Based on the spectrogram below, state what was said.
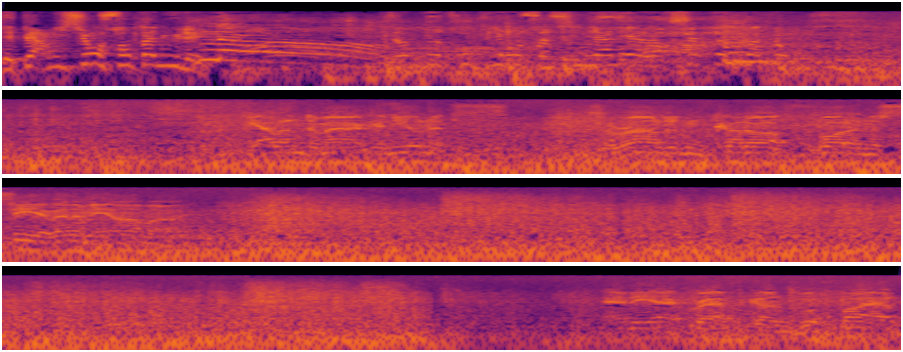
Les permissions sont annulées. Non Les hommes de troupes iront se signaler à leur chef de peloton. Gallant American units, surrounded and cut off, fought in a sea of enemy armor. Anti-aircraft guns were fired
